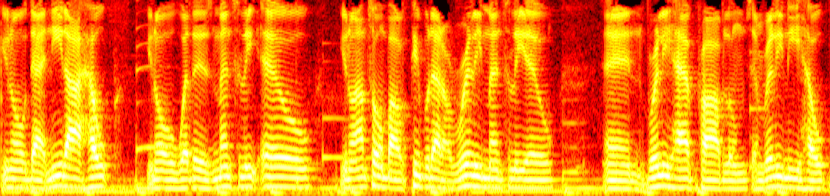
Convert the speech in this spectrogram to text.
you know that need our help you know whether it's mentally ill you know i'm talking about people that are really mentally ill and really have problems and really need help.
